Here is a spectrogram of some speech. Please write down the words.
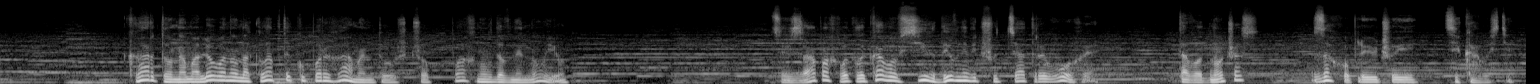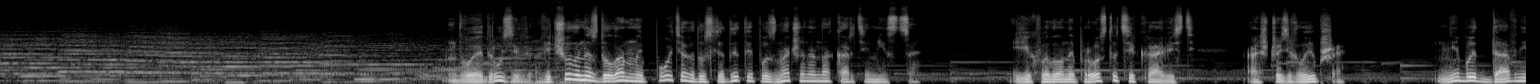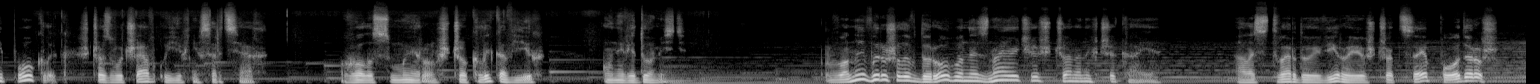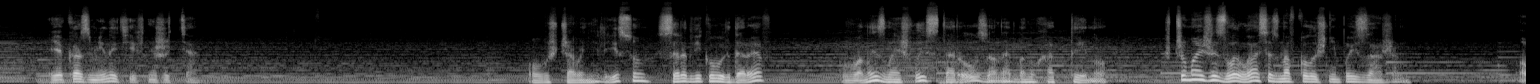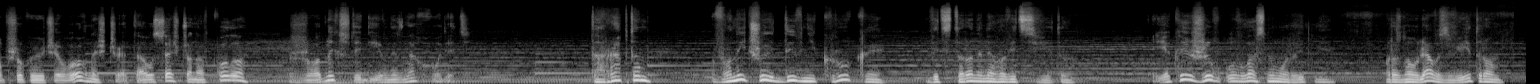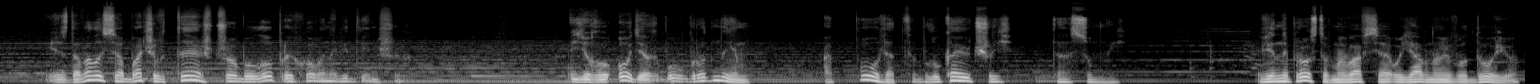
карту, намальовану на клаптику пергаменту, що пахнув давниною. Цей запах викликав у всіх дивне відчуття тривоги та водночас захоплюючої цікавості. Двоє друзів відчули нездоланний потяг дослідити позначене на карті місце. Їх вело не просто цікавість, а щось глибше, ніби давній поклик, що звучав у їхніх серцях, голос миру, що кликав їх у невідомість. Вони вирушили в дорогу, не знаючи, що на них чекає, але з твердою вірою, що це подорож, яка змінить їхнє життя. У гущавині лісу, серед вікових дерев, вони знайшли стару занедбану хатину, що майже злилася з навколишнім пейзажем. Обшукуючи вогнище та усе, що навколо, жодних слідів не знаходять. Та раптом вони чують дивні кроки відстороненого від світу, який жив у власному ритмі, розмовляв з вітром і, здавалося, бачив те, що було приховане від інших. Його одяг був брудним, а погляд блукаючий та сумний. Він не просто вмивався уявною водою,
